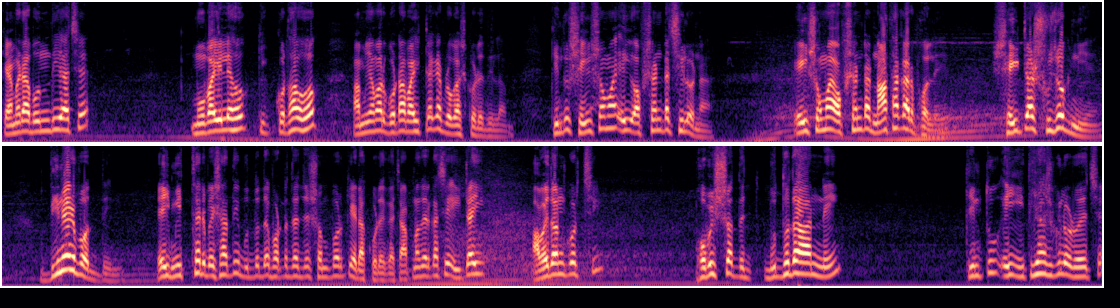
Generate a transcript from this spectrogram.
ক্যামেরা বন্দি আছে, মোবাইলে হোক, কি কোথাও হোক, আমি আমার গোটা বাইকটাকে প্রকাশ করে দিলাম। কিন্তু সেই সময় এই অপশানটা ছিল না। এই সময় অপশানটা না থাকার ফলে সেইটার সুযোগ নিয়ে দিনের পর দিন এই মিথ্যের বেশাতি বুদ্ধদেব ভট্টাচার্যের সম্পর্কে এরা করে গেছে। আপনাদের কাছে এইটাই আবেদন করছি। ভবিষ্যতে বুদ্ধদেব আর নেই, কিন্তু এই ইতিহাসগুলো রয়েছে।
